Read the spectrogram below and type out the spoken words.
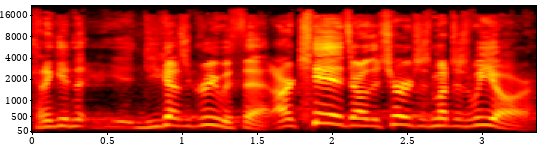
Can I get, do you guys agree with that? Our kids are the church as much as we are.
